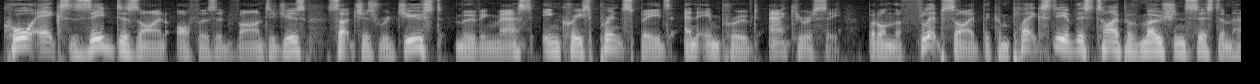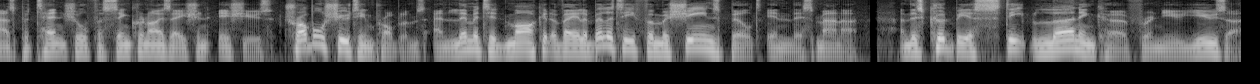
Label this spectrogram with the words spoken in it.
Core XZ design offers advantages such as reduced moving mass, increased print speeds, and improved accuracy. But on the flip side, the complexity of this type of motion system has potential for synchronization issues, troubleshooting problems, and limited market availability for machines built in this manner and this could be a steep learning curve for a new user.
